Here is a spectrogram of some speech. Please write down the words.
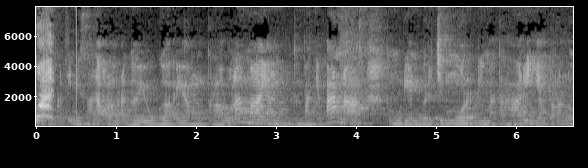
Seperti misalnya olahraga yoga yang terlalu lama yang tempatnya panas, kemudian berjemur di matahari yang terlalu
